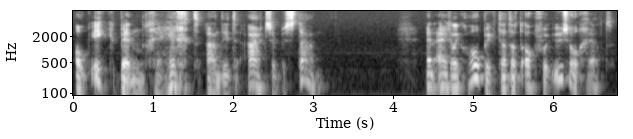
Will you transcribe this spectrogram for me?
Ook ik ben gehecht aan dit aardse bestaan. En eigenlijk hoop ik dat dat ook voor u zo geldt.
